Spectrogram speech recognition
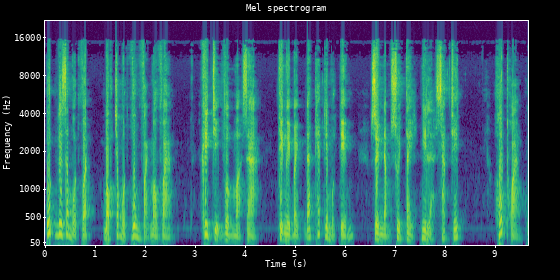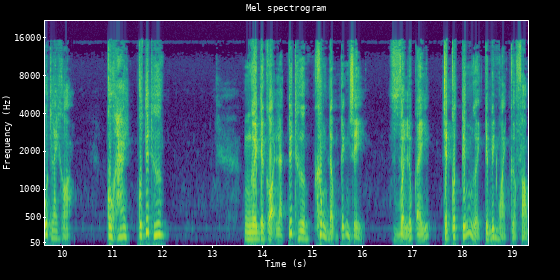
Út đưa ra một vật Bọc trong một vung vải màu vàng. Khi chị vừa mở ra Thì người bệnh đã thét lên một tiếng Rồi nằm xuôi tay như là xác chết. Hốt hoảng út lay gọi. Cô hai, cô Tuyết Hương. Người được gọi là Tuyết Hương không động tĩnh gì. Vừa lúc ấy, chợt có tiếng người từ bên ngoài cửa phòng.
